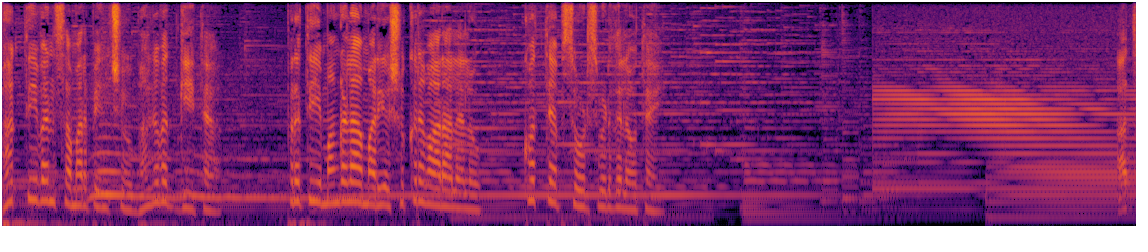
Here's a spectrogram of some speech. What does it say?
భక్తివన్ సమర్పించు భగవద్గీత ప్రతి మంగళ మరియు శుక్రవారాలలో కొత్త ఎపిసోడ్స్ విడుదలవుతాయి अथ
